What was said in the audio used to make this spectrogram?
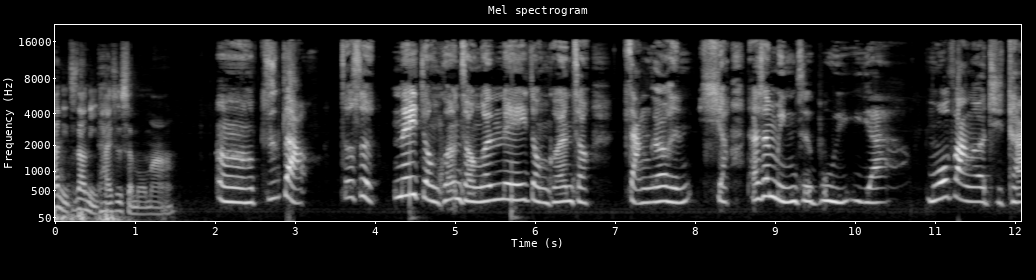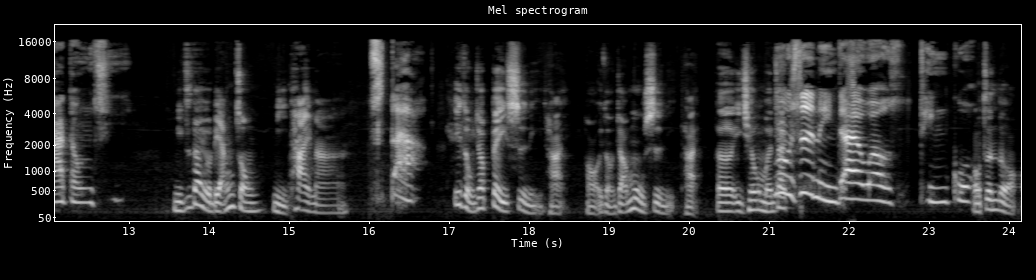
那你知道拟态是什么吗？嗯，知道，就是那一种昆虫跟那一种昆虫长得很像，但是名字不一样，模仿了其他东西。你知道有两种拟态吗？知道。一种叫背式拟态，哦，一种叫目式拟态。呃，以前我们在目式拟态我有听过哦，真的哦。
